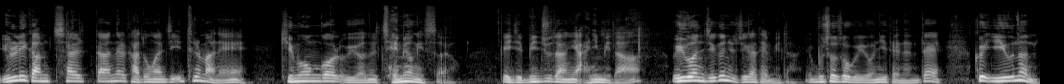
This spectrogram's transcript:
윤리감찰단을 가동한 지 이틀 만에 김홍걸 의원을 제명했어요. 그러니까 이제 민주당이 아닙니다. 의원직은 유지가 됩니다. 무소속 의원이 되는데 그 이유는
